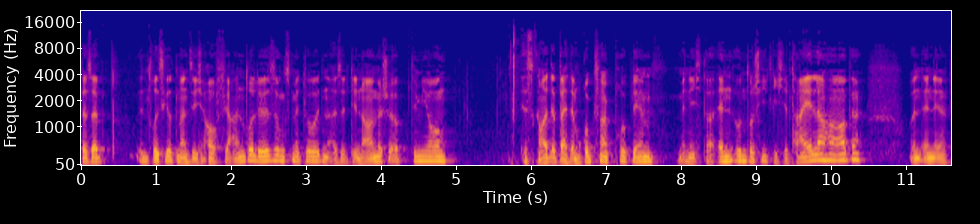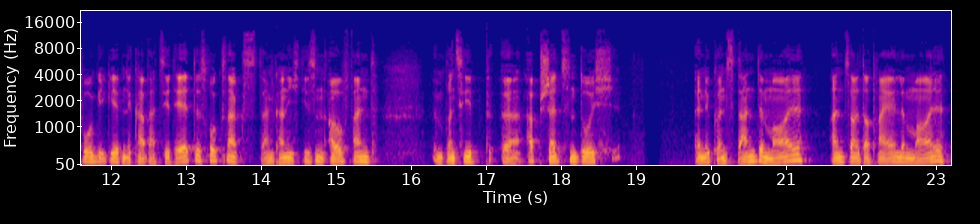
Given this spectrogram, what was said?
Deshalb interessiert man sich auch für andere Lösungsmethoden, also dynamische Optimierung ist gerade bei dem Rucksackproblem, wenn ich da n unterschiedliche Teile habe und eine vorgegebene Kapazität des Rucksacks, dann kann ich diesen Aufwand im Prinzip äh, abschätzen durch eine konstante mal Anzahl der Teile mal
